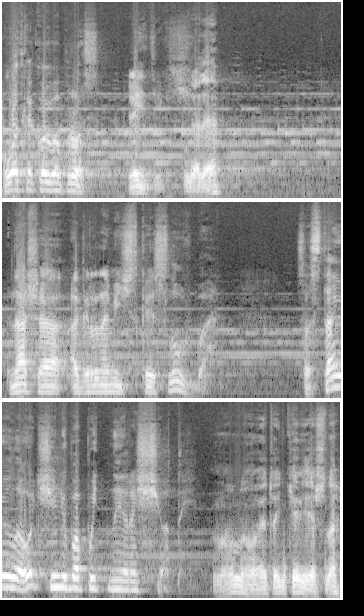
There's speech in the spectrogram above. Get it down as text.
Вот какой вопрос, Леонид Викторович. Да-да. Наша агрономическая служба составила очень любопытные расчеты. Ну-ну, это интересно.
